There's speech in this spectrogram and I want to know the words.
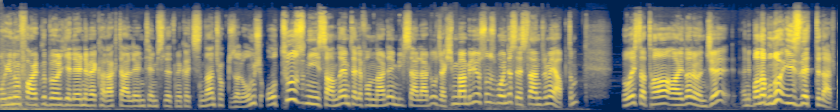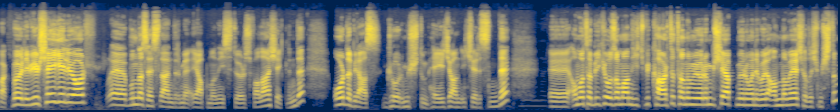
Oyunun farklı bölgelerini ve karakterlerini temsil etmek açısından çok güzel olmuş. 30 Nisan'da hem telefonlarda hem bilgisayarlarda olacak. Şimdi ben biliyorsunuz bu oyunda seslendirme yaptım. Dolayısıyla ta aylar önce hani bana bunu izlettiler. Bak böyle bir şey geliyor. E, bunda seslendirme yapmanı istiyoruz falan şeklinde. Orada biraz görmüştüm heyecan içerisinde. Ee, ama tabii ki o zaman hiçbir kartı tanımıyorum, bir şey yapmıyorum. Hani böyle anlamaya çalışmıştım.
